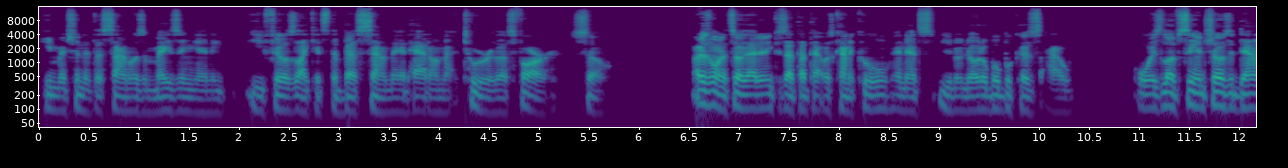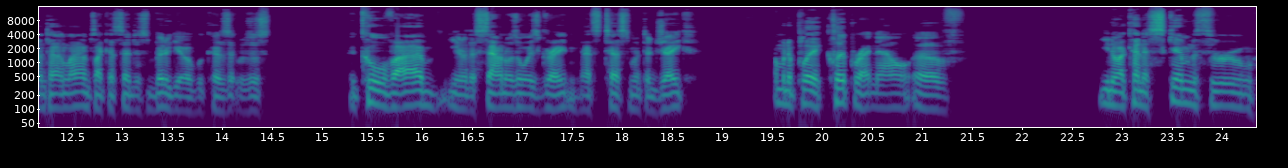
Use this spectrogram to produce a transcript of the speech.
he mentioned that the sound was amazing and he, he feels like it's the best sound they had had on that tour thus far. So I just want to throw that in because I thought that was kind of cool. And that's, you know, notable because I always love seeing shows at Downtown Lounge, like I said just a bit ago, because it was just a cool vibe. You know, the sound was always great. That's testament to Jake. I'm going to play a clip right now of, you know, I kind of skimmed through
